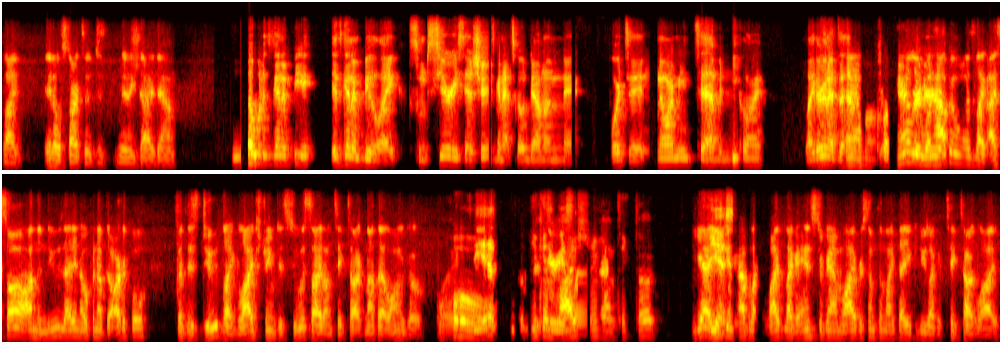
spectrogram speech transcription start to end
like it'll start to just really die down. You know what it's gonna be? It's gonna be like some serious ass shit is gonna have to go down on there for it to, you know what I mean, to have a decline. Like they're gonna have to have. Yeah, apparently, what happened was like I saw on the news. I didn't open up the article, but this dude like live streamed his suicide on TikTok not that long ago. Whoa. Yeah, You can live stream that. on TikTok. Yeah, you can have like a live, like an Instagram live or something like that. You could do like a TikTok live,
